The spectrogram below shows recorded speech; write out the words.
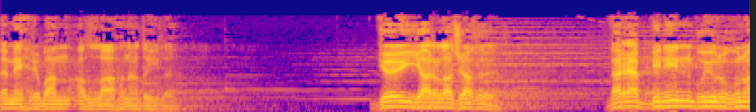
və mehriban Allahın adıyla Göy yarılacağı və Rəbbinin buyruğunu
